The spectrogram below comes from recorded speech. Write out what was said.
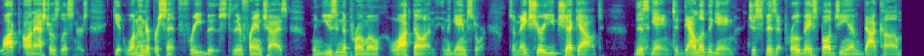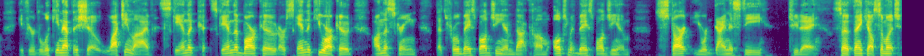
locked on Astros listeners get 100% free boost to their franchise when using the promo locked on in the game store. So, make sure you check out this game. To download the game, just visit probaseballgm.com. If you're looking at the show, watching live, scan the scan the barcode or scan the QR code on the screen that's probaseballgm.com, Ultimate Baseball GM. Start your dynasty today. So thank y'all so much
